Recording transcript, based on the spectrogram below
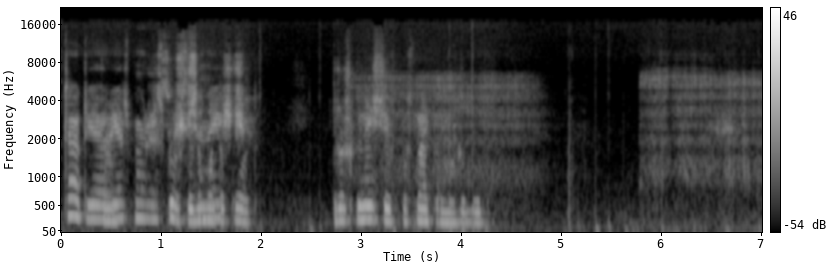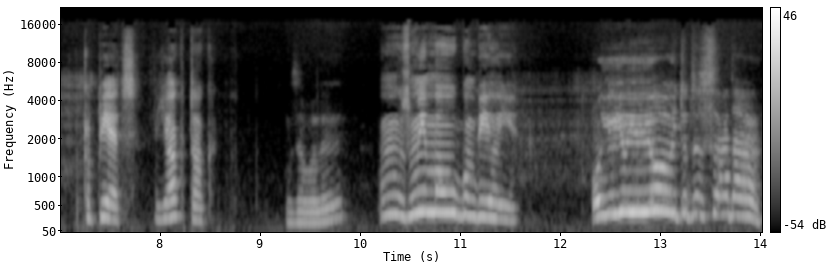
Та, то я, Так. я зможу так нижче. Трошки нижче, як по снайпер може бути. Капець, як так? Завалили? М, З моїм аугом бігає. Ой-ой-ой-ой, тут засада!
